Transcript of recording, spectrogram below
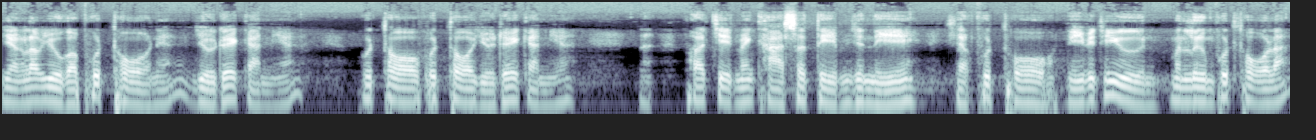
อย่างเราอยู่กับพุทโธเนี่ยอยู่ด้วยกันเนี้ยพุทโธพุทโธอยู่ด้วยกันเนี้ยพอจิตมันขาดสติมันจะหนีจากพุทโธหนีไปที่อื่น มันลืมพุทโธแล้ว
